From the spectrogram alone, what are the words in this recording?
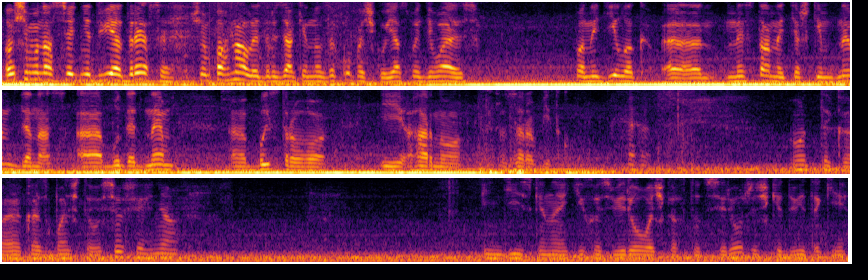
В общем, у нас сьогодні дві адреси. В общем, погнали, друзяки, на закупочку. Я сподіваюся, понеділок е, не стане тяжким днем для нас, а буде днем е, бистрого і гарного заробітку. От така якась, бачите, ось фігня. Індійське на якихось вірьовочках. Тут сережечки дві такі.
